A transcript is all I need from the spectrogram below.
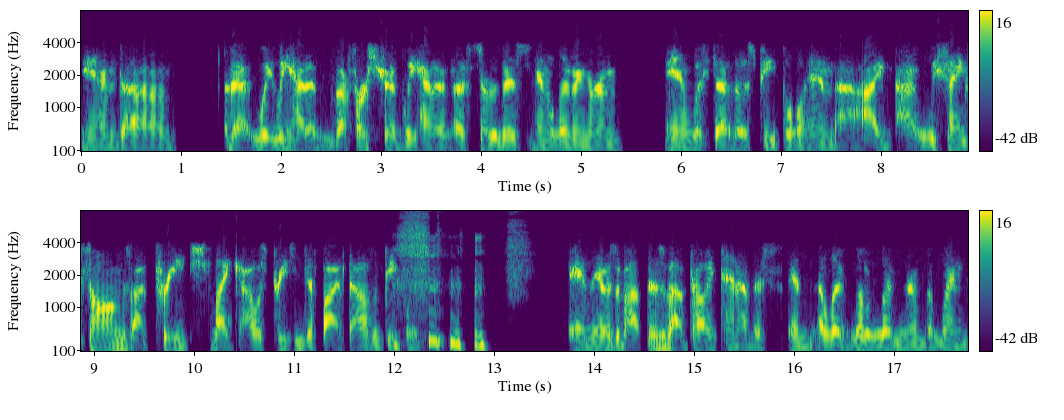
And uh, that we, we had a, our first trip, we had a, a service in a living room and with the, those people. And I, I, we sang songs. I preached like I was preaching to 5,000 people. and there was about there was about probably ten of us in a little living room. But when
